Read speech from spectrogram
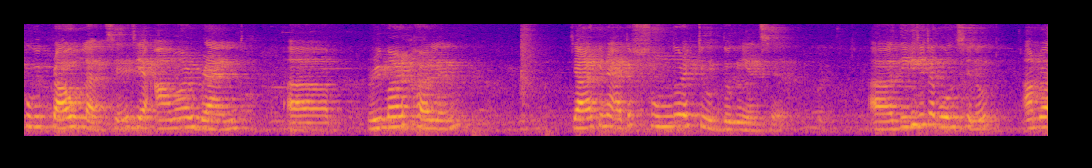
খুবই প্রাউড লাগছে যে আমার ব্র্যান্ড রিমার্ক হারলেন যারা কিনা এত সুন্দর একটি উদ্যোগ নিয়েছে। দিদি যেটা বলছিল, আমরা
